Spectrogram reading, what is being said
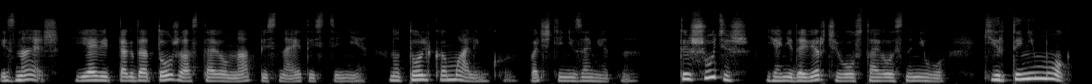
И знаешь, я ведь тогда тоже оставил надпись на этой стене, но только маленькую, почти незаметную. «Ты шутишь?» Я недоверчиво уставилась на него. «Кир, ты не мог.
